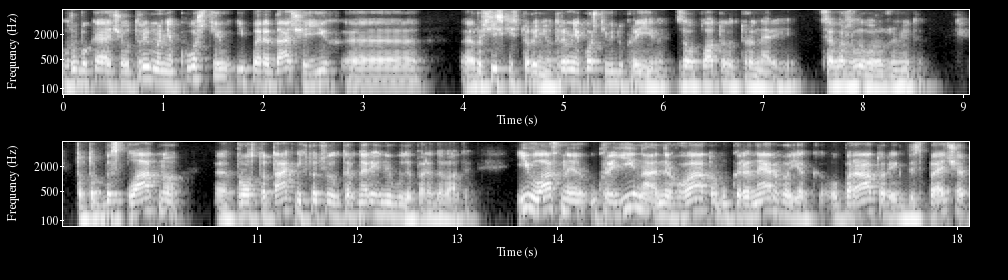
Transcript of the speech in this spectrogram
грубо кажучи, отримання коштів і передачі їх е, російській стороні, отримання коштів від України за оплату електроенергії. Це важливо розуміти. Тобто, безплатно, е, просто так ніхто цю електроенергію не буде передавати. І, власне, Україна, Енергоатом, Укренерго, як оператор, як диспетчер,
